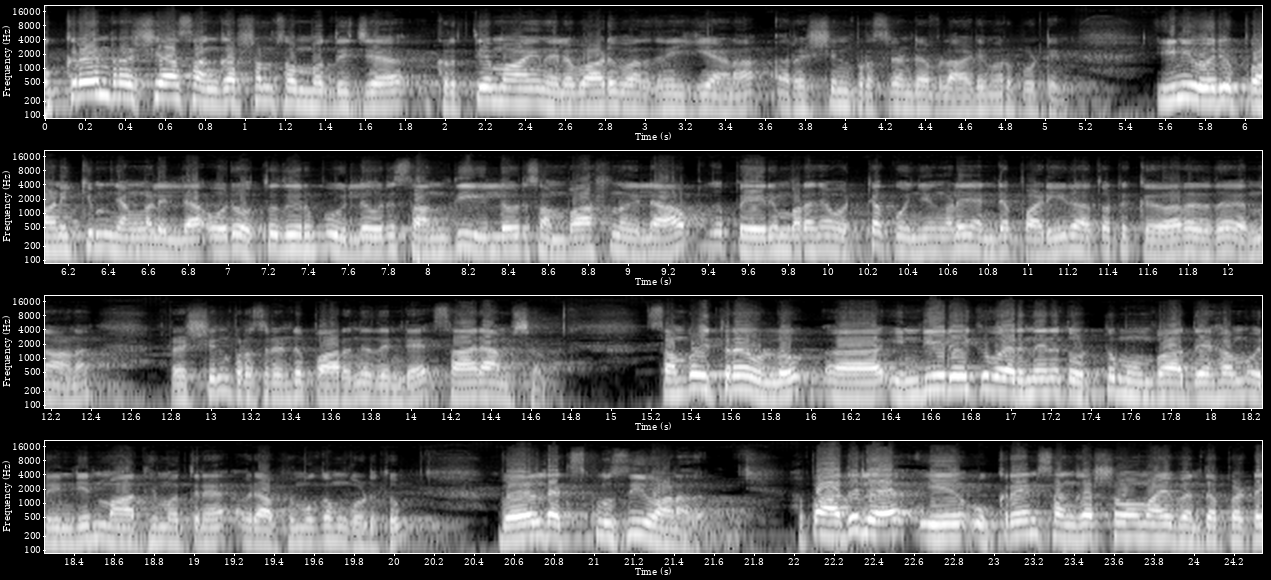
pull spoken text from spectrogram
ഉക്രൈൻ റഷ്യ സംഘർഷം സംബന്ധിച്ച് കൃത്യമായ നിലപാട് പറഞ്ഞിരിക്കുകയാണ് റഷ്യൻ പ്രസിഡന്റ് വ്ളാഡിമിർ പുടിൻ. ഇനി ഒരു പണിക്കും ഞങ്ങളില്ല ഒരു ഒത്തുതീർപ്പും ഇല്ല ഒരു സന്ധിയില്ല ഒരു സംഭാഷണമില്ല ആ പേരും പറഞ്ഞ ഒറ്റ കുഞ്ഞുങ്ങളെ എന്റെ പടിയിലകത്തോട്ട് കയറരുത് എന്നാണ് റഷ്യൻ പ്രസിഡന്റ് പറഞ്ഞതിന്റെ സാരാംശം. സംഭവം ഇത്രയേ ഉള്ളൂ. ഇന്ത്യയിലേക്ക് വരുന്നതിന് തൊട്ട് മുമ്പ് അദ്ദേഹം ഒരു ഇന്ത്യൻ മാധ്യമത്തിന് ഒരു അഭിമുഖം കൊടുത്തു. വേൾഡ് എക്സ്ക്ലൂസീവ് ആണത്. അപ്പോൾ അതിൽ ഈ ഉക്രൈൻ സംഘർഷവുമായി ബന്ധപ്പെട്ട്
